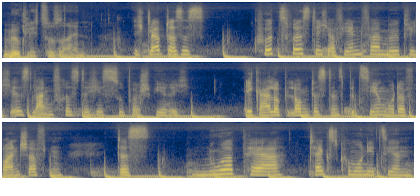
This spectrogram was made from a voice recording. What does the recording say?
möglich zu sein. Ich glaube, dass es kurzfristig auf jeden Fall möglich ist. Langfristig ist super schwierig egal ob Long-Distance-Beziehungen oder Freundschaften, das nur per Text kommunizieren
